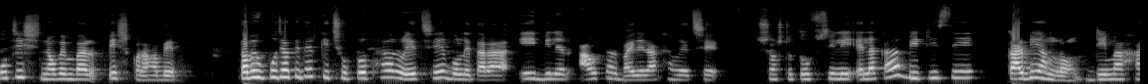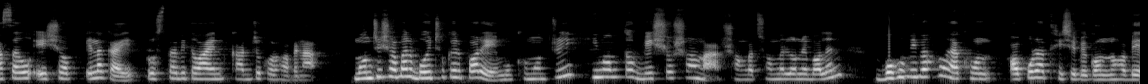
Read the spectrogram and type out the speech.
পঁচিশ নভেম্বর পেশ করা হবে। তবে উপজাতিদের কিছু প্রথা রয়েছে বলে তারা এই বিলের আওতার বাইরে রাখা হয়েছে। ষষ্ঠ তফসিলি এলাকা বিটিসি কার্বি আংলং, ডিমা, হাসাও এইসব এলাকায় প্রস্তাবিত আইন কার্যকর হবে না। মন্ত্রিসভার বৈঠকের পরে মুখ্যমন্ত্রী হিমন্ত বিশ্ব শর্মা সংবাদ সম্মেলনে বলেন, বহুবিবাহ এখন অপরাধ হিসেবে গণ্য হবে।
